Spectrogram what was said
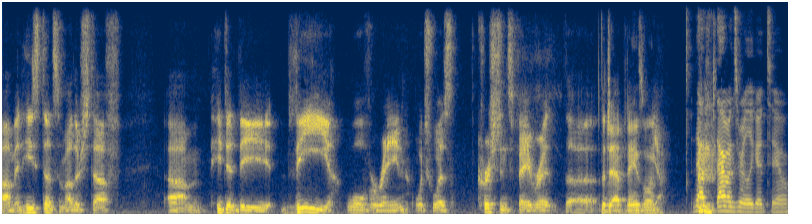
um, and he's done some other stuff. Um, he did the the Wolverine, which was Christian's favorite. The The Japanese one. Yeah. that that one's really good too.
